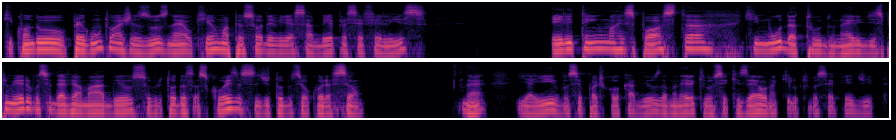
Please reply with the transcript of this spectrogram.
que quando perguntam a Jesus, né, o que uma pessoa deveria saber para ser feliz, ele tem uma resposta que muda tudo, né? Ele diz: primeiro você deve amar a Deus sobre todas as coisas, de todo o seu coração, né? E aí você pode colocar Deus da maneira que você quiser ou naquilo que você acredita.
